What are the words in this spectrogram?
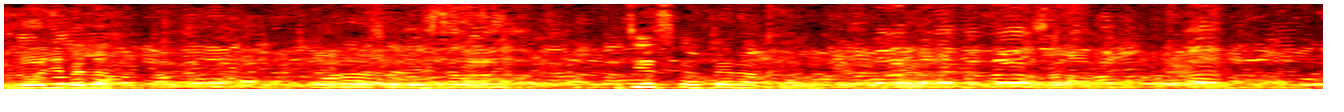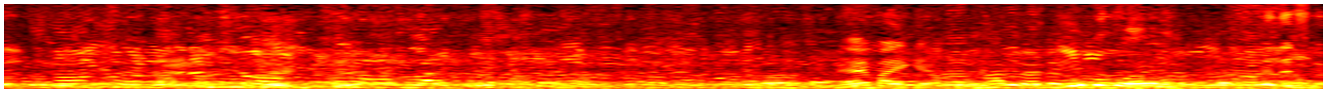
ਖੋਲੋ ਜੀ ਪਹਿਲਾਂ ਥੋੜਾ ਸਾ ਇਸ ਤਰ੍ਹਾਂ ਨਹੀਂ ਚੇਸ ਕਰਕੇ ਰੱਖ ਲਓ ਐ ਮਾਈਕ ਹੈ ਇਹ ਲਗਾਇਆ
